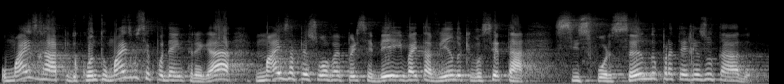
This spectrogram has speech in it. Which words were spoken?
O mais rápido, quanto mais você puder entregar, mais a pessoa vai perceber e vai estar vendo que você está se esforçando para ter resultado.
